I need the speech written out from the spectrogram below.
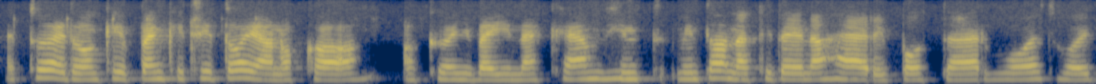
Hát tulajdonképpen kicsit olyanok a, a könyvei nekem, mint, mint annak idején a Harry Potter volt, hogy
